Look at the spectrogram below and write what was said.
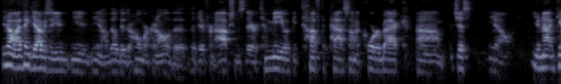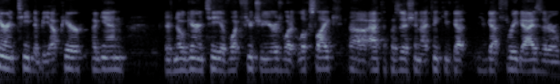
you know, I think obviously you, you, you know they'll do their homework on all the the different options there. To me, it would be tough to pass on a quarterback. Um, just you know, you're not guaranteed to be up here again. There's no guarantee of what future years, what it looks like uh, at the position. I think you've got you've got three guys that are,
